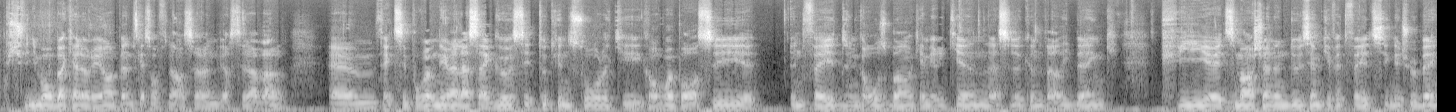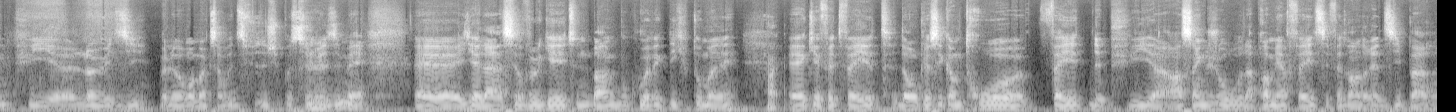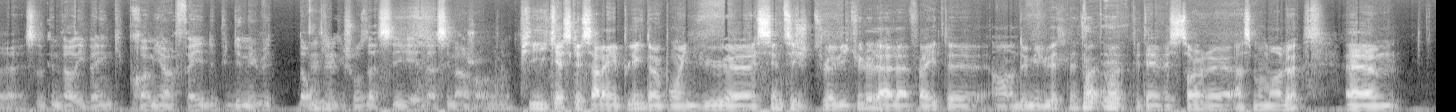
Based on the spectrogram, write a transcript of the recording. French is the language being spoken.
Puis je finis mon baccalauréat en planification financière à l'Université Laval. Euh, fait que c'est pour revenir à la saga, c'est toute une histoire là, qui- qu'on voit passer. Une faillite d'une grosse banque américaine, la Silicon Valley Bank. Puis euh, dimanche, il y en a une deuxième qui a fait faillite, Signature Bank. Puis euh, lundi, ben là, au moment que ça va diffuser, je sais pas si c'est Mhm. lundi, mais euh, il y a la Silvergate, une banque beaucoup avec des crypto-monnaies, Ouais. euh, qui a fait faillite. Donc là, c'est comme trois faillites depuis euh, en cinq jours. La première faillite s'est faite vendredi par euh, Silicon Valley Bank. Première faillite depuis 2008. Donc, il y a Mhm. quelque chose d'assez d'assez majeur. là. Puis qu'est-ce que ça implique d'un point de vue euh, Sim, tu l'as vécu là, la, la faillite euh, en 2008, tu Ouais, ouais. étais investisseur euh, à ce moment-là.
